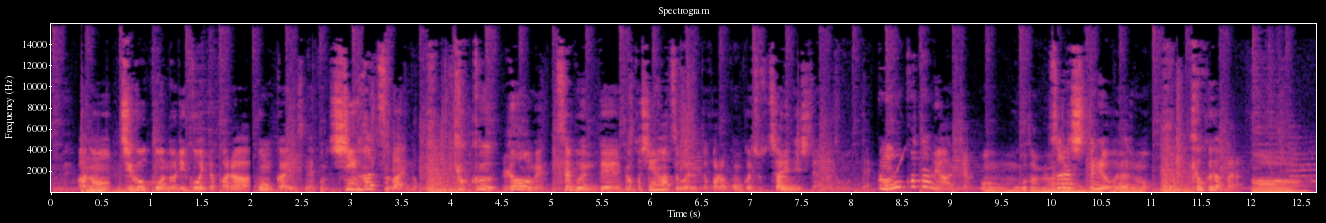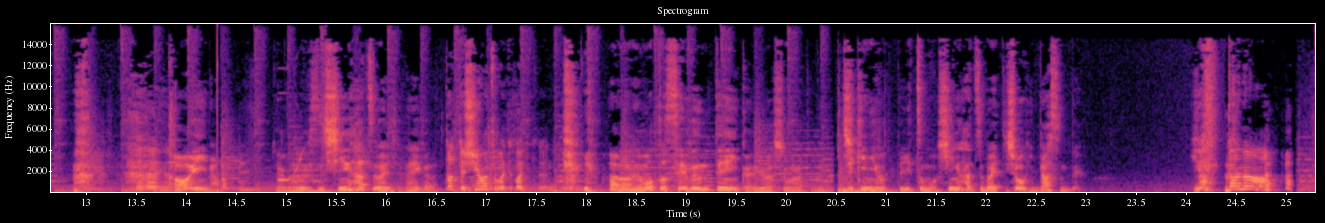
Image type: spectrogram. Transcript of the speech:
たねあの地獄を乗り越えたから、今回ですね、この新発売の曲ラーメンセブンで、なんか新発売だったから、今回ちょっとチャレンジしたいなと思って。蒙古タンメンあるじゃん。うんもうダメそれは知ってるよ、私も。曲だから。ああかわいいな。いやこれ別に新発売じゃないから。だって新発売って書いてたよね。あのね元セブンテインから言わせてもらうとね。時期によっていつも新発売って商品出すんだよ。やったな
